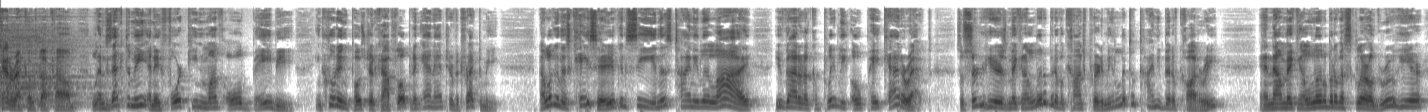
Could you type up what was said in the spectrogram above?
CataractCoach.com. Lensectomy in a 14 month old baby, including posterior capsule opening and anterior vitrectomy. Now, look at this case here. You can see in this tiny little eye, you've got a completely opaque cataract. So, surgeon here is making a little bit of a conj peritomy, a little tiny bit of cautery, and now making a little bit of a scleral groove here.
